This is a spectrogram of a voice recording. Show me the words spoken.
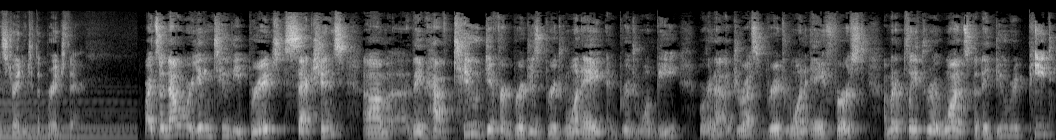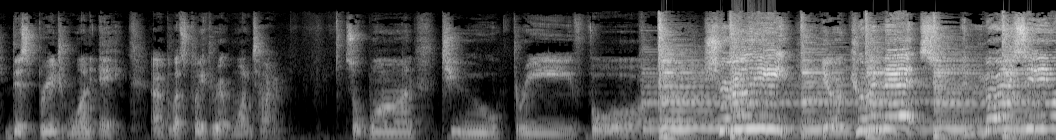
Straight into the bridge there. All right, so now we're getting to the bridge sections. Um, they have two different bridges, Bridge 1A and Bridge 1B. We're going to address Bridge 1A first. I'm going to play through it once, but they do repeat this Bridge 1A. Uh, but let's play through it one time. So one, two, three, four. Surely your goodness and mercy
